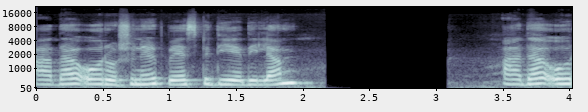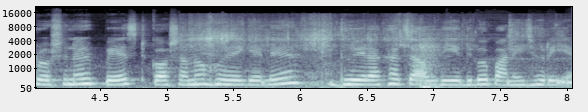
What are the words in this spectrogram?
আদা ও রসুনের পেস্ট দিয়ে দিলাম। আদা ও রসুনের পেস্ট কষানো হয়ে গেলে ধুয়ে রাখা চাল দিয়ে দিব পানি ঝরিয়ে।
